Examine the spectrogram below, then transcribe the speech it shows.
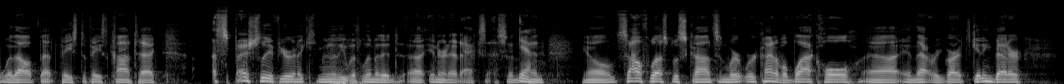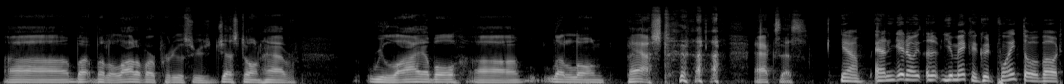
without that face to face contact especially if you're in a community with limited uh, internet access. And, yeah. and, you know, Southwest Wisconsin, we're, we're kind of a black hole uh, in that regard. It's getting better, uh, but but a lot of our producers just don't have reliable, uh, let alone fast access. Yeah, and you know, you make a good point though about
